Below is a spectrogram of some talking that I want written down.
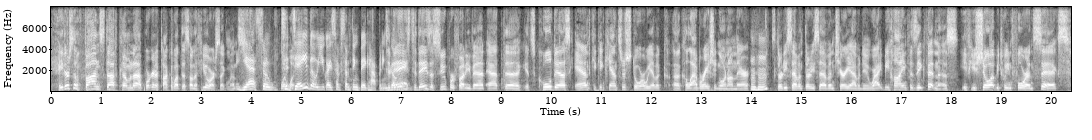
Hey, there's some fun stuff coming up. We're going to talk about this on a few of our segments. Yes. So What- what- what- today, though, you guys have something big happening. Go Today's today's a super fun event at the it's Cool Disc and Kicking Cancer store. We have a collaboration going on there. Mm-hmm. It's 3737 Cherry Avenue, right behind Physique Fitness. If you show up between four and six,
